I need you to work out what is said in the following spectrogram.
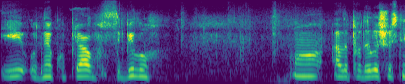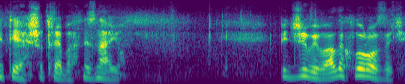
І одне купляв Сибілу, але продали щось не те, що треба, не знаю. Підживив, але хлорозить.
